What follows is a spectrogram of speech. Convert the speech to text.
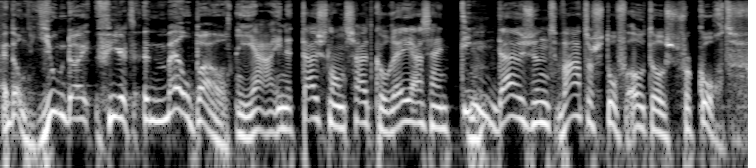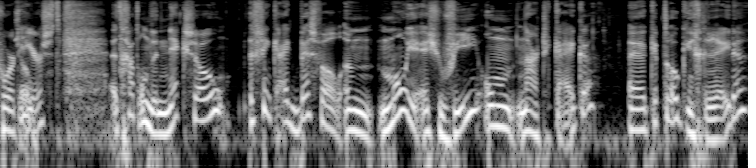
En dan, Hyundai viert een mijlpaal. Ja, in het thuisland Zuid-Korea zijn 10.000 waterstofauto's verkocht voor het Zo. eerst. Het gaat om de Nexo. Dat vind ik eigenlijk best wel een mooie SUV om naar te kijken. Eh, ik heb er ook in gereden.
